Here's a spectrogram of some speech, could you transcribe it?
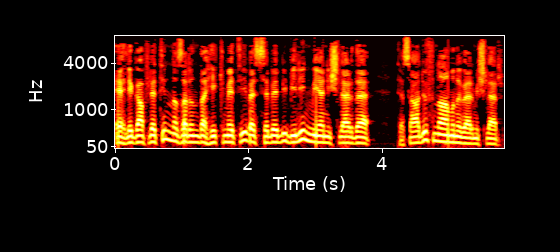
ehli gafletin nazarında hikmeti ve sebebi bilinmeyen işlerde tesadüf namını vermişler.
